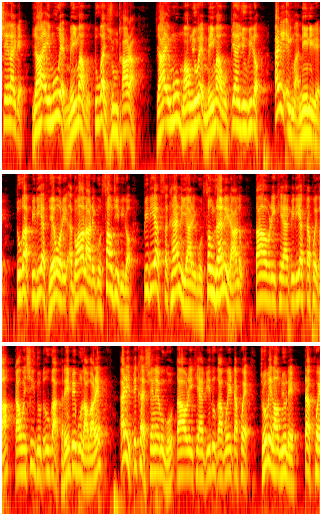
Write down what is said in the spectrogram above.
ရှင်းလိုက်တဲ့ယာအိမ်မှုရဲ့မိန်းမကိုသူကယူထားတာယာအိမ်မှုမောင်မျိုးရဲ့မိန်းမကိုပြန်ယူပြီးတော့အဲ့ဒီအိမ်မှာနေနေတယ် သူက PDF ရဲဘော်တွေအသွားအလာတွေကိုစောင့်ကြည့်ပြီးတော့ PDF စခန်းနေရာတွေကိုစုံစမ်းနေတာလို့တာဝရီ KI PDF တပ်ဖွဲ့ကတာဝန်ရှိသူတဦးကသတင်းပေးပို့လာပါတယ်။အဲ့ဒီပြစ်ခတ်ရှင်းလင်းမှုကိုတာဝရီ KI ပြည်သူ့ကာကွယ်ရေးတပ်ဖွဲ့ဂျိုးပင်ကောင်မြို့နယ်တပ်ခွဲ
